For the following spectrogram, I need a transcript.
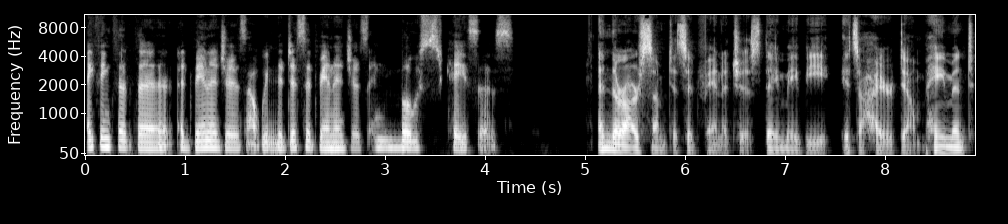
I think that the advantages outweigh the disadvantages in most cases. And there are some disadvantages. They may be it's a higher down payment,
